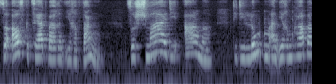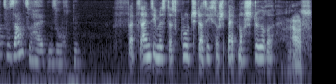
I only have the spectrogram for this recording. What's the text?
So ausgezehrt waren ihre Wangen, so schmal die Arme, die die Lumpen an ihrem Körper zusammenzuhalten suchten. Verzeihen Sie, Mr. Scrooge, dass ich so spät noch störe. Raus.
